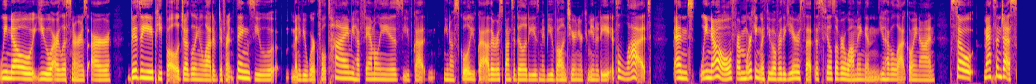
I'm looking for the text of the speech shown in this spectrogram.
we know you, our listeners, are busy people juggling a lot of different things. You, many of you work full time. You have families. You've got you know school. You've got other responsibilities. Maybe you volunteer in your community. It's a lot. And we know from working with you over the years that this feels overwhelming and you have a lot going on. So, Max and Jess,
